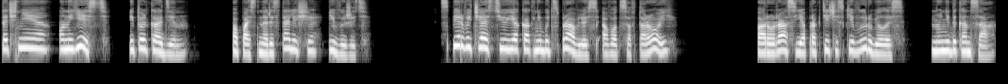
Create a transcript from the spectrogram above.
Точнее, он есть, и только один — попасть на ресталище и выжить. С первой частью я как-нибудь справлюсь, а вот со второй... Пару раз я практически вырубилась, но не до конца.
